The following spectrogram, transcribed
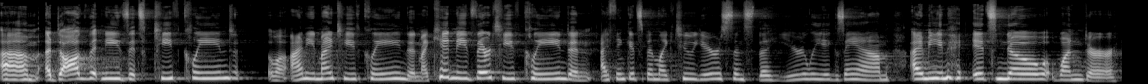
Um, a dog that needs its teeth cleaned. Well, I need my teeth cleaned, and my kid needs their teeth cleaned, and I think it's been like two years since the yearly exam. I mean, it's no wonder.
